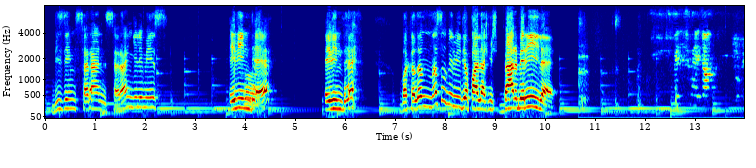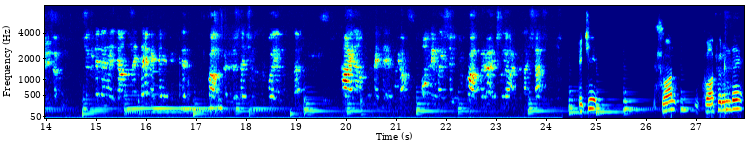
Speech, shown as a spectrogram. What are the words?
bizim Seren Serengilimiz evinde evinde bakalım nasıl bir video paylaşmış berberiyle. Hepimizin kuaförü, saçımızı, boyamızı, kaynağımızı Mete yapıyor. 11 Mayıs'ta tüm kuaförü açılıyor arkadaşlar. Peki şu an kuaföründe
